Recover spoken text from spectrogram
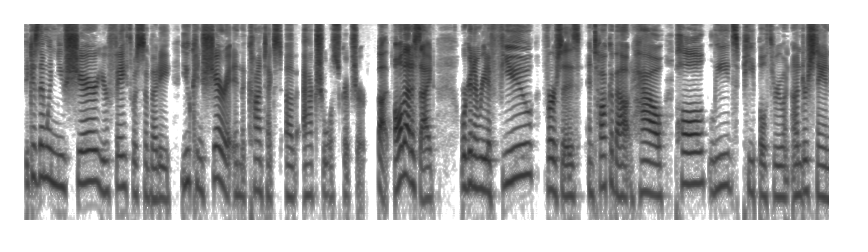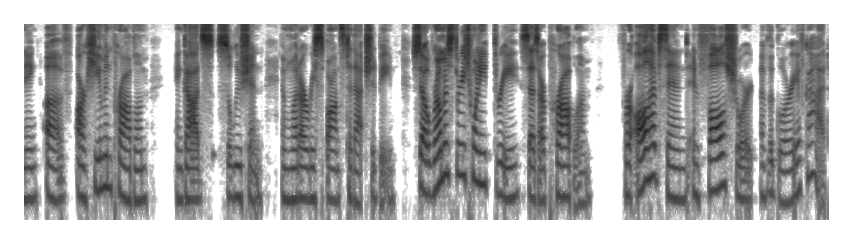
because then when you share your faith with somebody, you can share it in the context of actual scripture. But all that aside, we're going to read a few verses and talk about how Paul leads people through an understanding of our human problem and God's solution and what our response to that should be. So Romans 3:23 says our problem for all have sinned and fall short of the glory of God.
